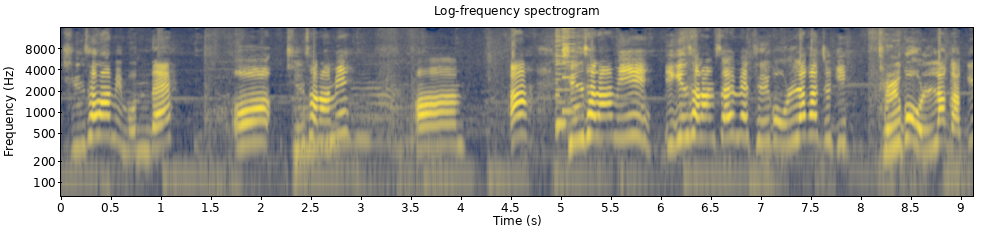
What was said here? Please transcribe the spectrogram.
진 사람이 뭔데? 어 진 사람이? 어아진 사람이 이긴 사람 썰매 들고 올라가주기. 들고 올라가기?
